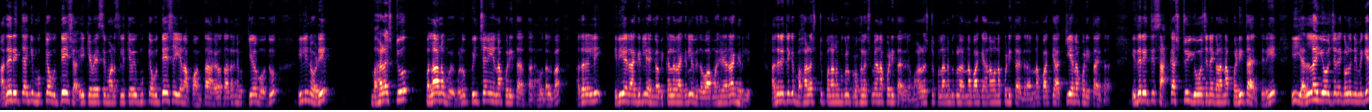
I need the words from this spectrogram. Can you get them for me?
ಅದೇ ರೀತಿಯಾಗಿ ಮುಖ್ಯ ಉದ್ದೇಶ ಈ ಕೆ ವೈ ಸಿ ಮಾಡಿಸ್ಲಿಕ್ಕೆ ಮುಖ್ಯ ಉದ್ದೇಶ ಏನಪ್ಪಾ ಅಂತ ಹೇಳೋದಾದ್ರೆ ನಿಮ್ಗೆ ಕೇಳ್ಬಹುದು ಇಲ್ಲಿ ನೋಡಿ, ಬಹಳಷ್ಟು ಫಲಾನುಭವಿಗಳು ಪಿಂಚಣಿಯನ್ನ ಪಡಿತಾ ಇರ್ತಾರೆ. ಹೌದಲ್ವಾ? ಅದರಲ್ಲಿ ಹಿರಿಯರಾಗಿರ್ಲಿ ಅಂಗವಿಕಲರಾಗಿರ್ಲಿ ವಿಧವಾ ಮಹಿಳೆಯರಾಗಿರ್ಲಿ. ಅದೇ ರೀತಿಯಾಗಿ ಬಹಳಷ್ಟು ಫಲಾನುಭವಿಗಳು ಗೃಹಲಕ್ಷ್ಮಿ ಹಣ ಪಡಿತಾ ಇದ್ದಾರೆ. ಬಹಳಷ್ಟು ಫಲಾನುಭವಿಗಳು ಅನ್ನಭಾಗ್ಯ ಹಣವನ್ನ ಪಡಿತಾ ಇದ್ದಾರೆ. ಅನ್ನಭಾಗ್ಯ ಅಕ್ಕಿಯನ್ನ ಪಡಿತಾ ಇದ್ದಾರೆ. ಇದೇ ರೀತಿ ಸಾಕಷ್ಟು ಯೋಜನೆಗಳನ್ನ ಪಡಿತಾ ಇರ್ತೀರಿ. ಈ ಎಲ್ಲ ಯೋಜನೆಗಳು ನಿಮಗೆ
